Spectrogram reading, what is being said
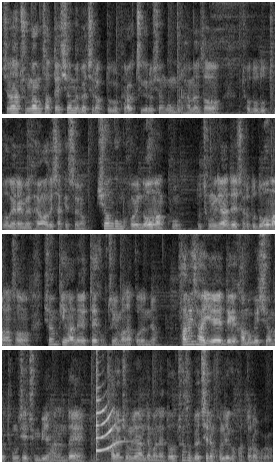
지난 중간고사 때 시험을 며칠 앞두고 벼락치기로 시험 공부를 하면서 저도 노트북 LM을 사용하기 시작했어요. 시험 공부 범위 너무 많고 또 정리해야 될 자료도 너무 많아서 시험 기간에 되게 걱정이 많았거든요. 3일 사이에 4개 과목의 시험을 동시에 준비해야 하는데 자료 정리하는 데만 해도 최소 며칠은 걸릴 것 같더라고요.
